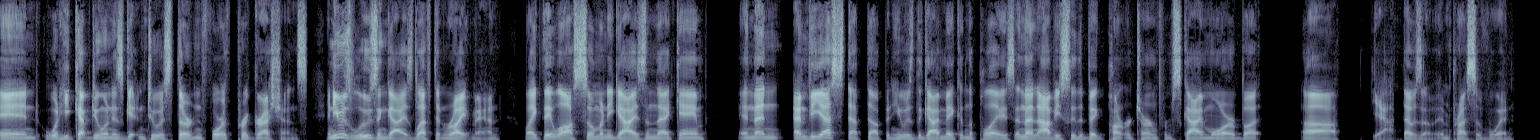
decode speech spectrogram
And what he kept doing is getting to his third and fourth progressions. And he was losing guys left and right, man. Like they lost so many guys in that game. And then MVS stepped up and he was the guy making the plays. And then obviously the big punt return from Skyy Moore. But uh yeah, that was an impressive win.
